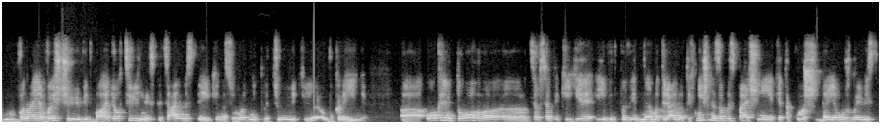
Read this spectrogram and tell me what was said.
вона є вищою від багатьох цивільних спеціальностей, які на сьогодні працюють в Україні. Окрім того, е, це все таки є і відповідне матеріально-технічне забезпечення, яке також дає можливість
